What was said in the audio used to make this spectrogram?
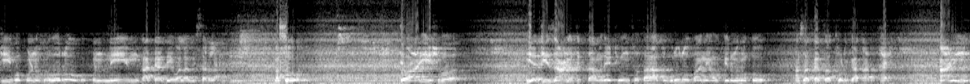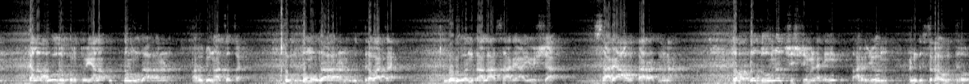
जीव पण भवरोग पण नेमका त्या देवाला विसरला. असो तेव्हा ईश्वर याची जाण चित्तामध्ये ठेवून स्वतःच गुरुरूपाने अवतीर्ण होतो असा त्याचा थोडक्यात अर्थ आहे. आणि त्याला बोध करतो. याला उत्तम उदाहरण अर्जुनाचंच आहे. उत्तम उदाहरण उद्धवाचं आहे. भगवंताला साऱ्या आयुष्यात साऱ्या अवतारात म्हणा फक्त दोनच शिष्य मिळाले. एक अर्जुन आणि दुसरा उद्धव.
